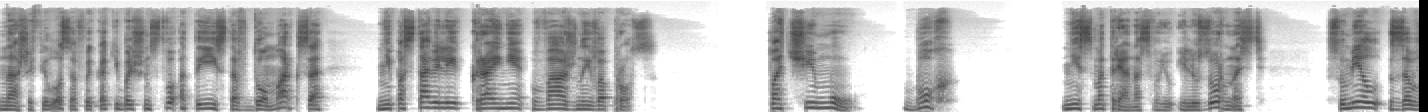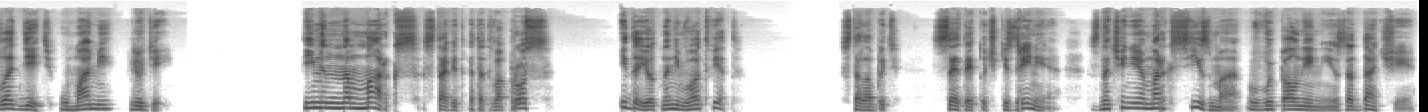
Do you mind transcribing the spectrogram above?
наши философы, как и большинство атеистов до Маркса, не поставили крайне важный вопрос. Почему Бог, несмотря на свою иллюзорность, сумел завладеть умами людей? Именно Маркс ставит этот вопрос и дает на него ответ. Стало быть, с этой точки зрения значение марксизма в выполнении задачи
